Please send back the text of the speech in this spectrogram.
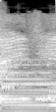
Baby.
